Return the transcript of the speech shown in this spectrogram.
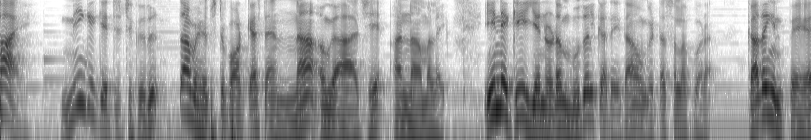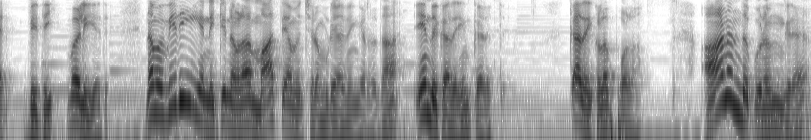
ஹாய் நீங்கள் கேட்டுட்ருக்குது தமிழ் ஹிப்ஸ்டர் பாட்காஸ்ட் அண்ட் நான் உங்கள் ஆர்ஜே அண்ணாமலை. இன்றைக்கி என்னோட முதல் கதை தான் உங்கள்கிட்ட சொல்ல போகிறேன் கதையின் பெயர் விதி வலியது நம்ம விதியை என்றைக்கும் நம்மளால் மாற்றி அமைச்சிட முடியாதுங்கிறது தான் இந்த கதையின் கருத்து. கதைக்குள்ளே போகலாம் ஆனந்தபுரம்ங்கிற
